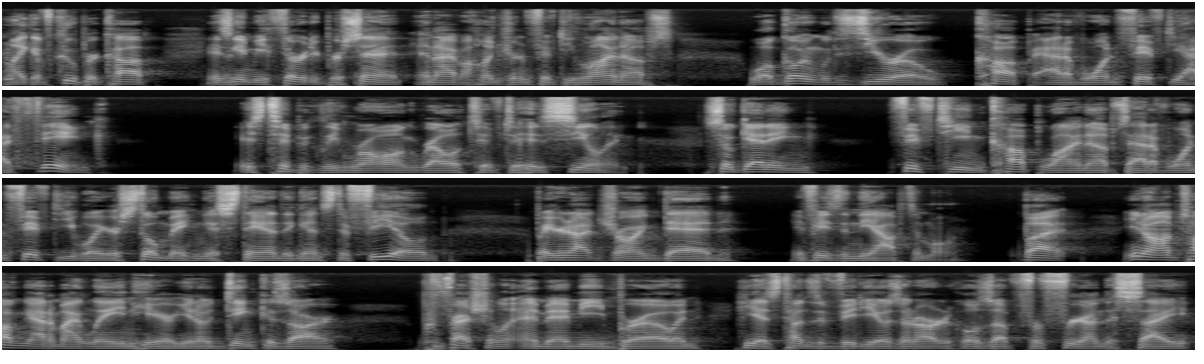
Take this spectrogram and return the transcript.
Like if Cooper Kupp is going to be 30% and I have 150 lineups, well, going with zero Kupp out of 150, I think is typically wrong relative to his ceiling. So getting 15 Kupp lineups out of 150 while you're still making a stand against the field, but you're not drawing dead if he's in the optimal. But, you know, I'm talking out of my lane here. You know, Dink is our professional MME bro, and he has tons of videos and articles up for free on the site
